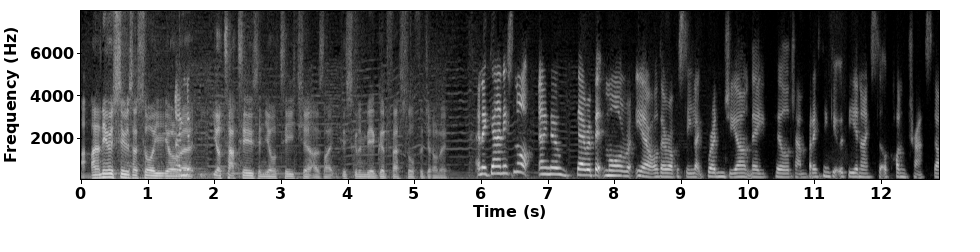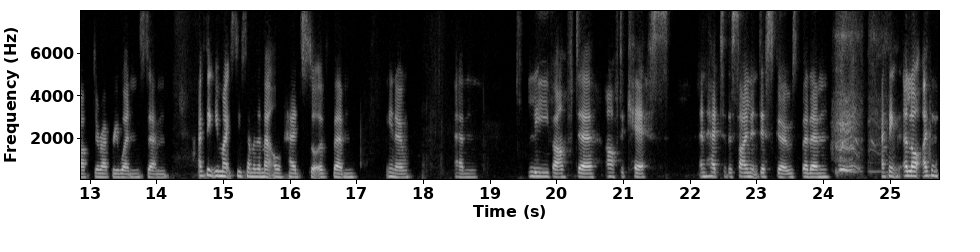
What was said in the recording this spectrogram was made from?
I- I knew as soon as I saw your uh, your tattoos and your t-shirt, I was like, "This is going to be a good festival for Johnny." And again, it's not. I know they're a bit more, you know, they're obviously like grungy, aren't they, Pearl Jam? But I think it would be a nice little contrast after everyone's. um I think you might see some of the metal heads sort of, um you know, um leave after after Kiss and head to the silent discos. But um I think a lot. I think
